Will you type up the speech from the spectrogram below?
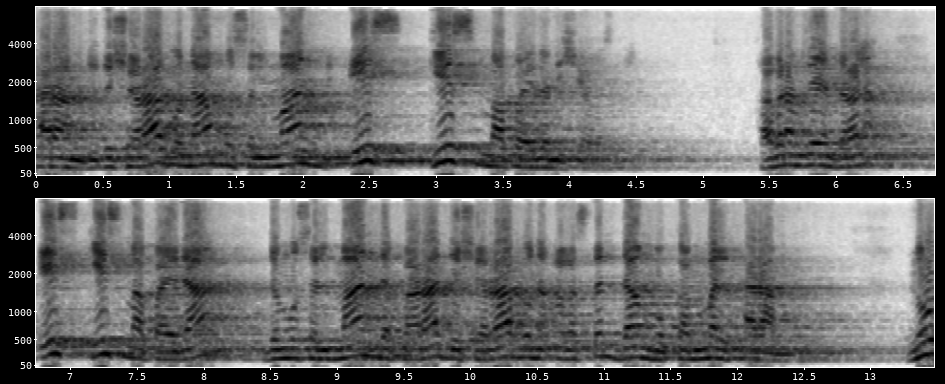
حرام دي د شراب نام مسلمان اس قسمه پیدا نشي خبرم ځین دراله اس قسمه پیدا د مسلمان د پاره د شرابو نه اغستل دا مکمل حرام نور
